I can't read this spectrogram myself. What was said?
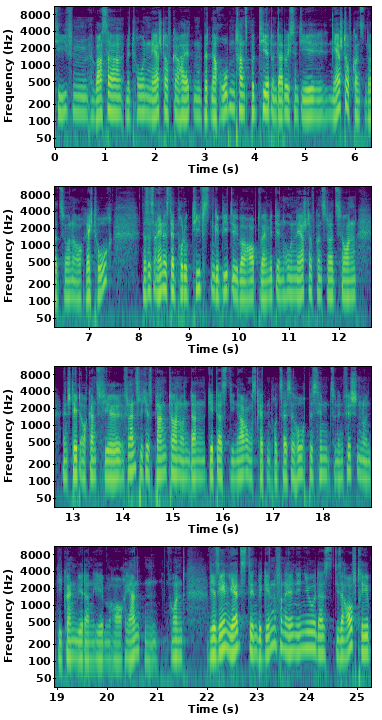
tiefen Wasser mit hohen Nährstoffgehalten wird nach oben transportiert und dadurch sind die Nährstoffkonzentrationen auch recht hoch. Das ist eines der produktivsten Gebiete überhaupt, weil mit den hohen Nährstoffkonzentrationen entsteht auch ganz viel pflanzliches Plankton und dann geht das die Nahrungskettenprozesse hoch bis hin zu den Fischen und die können wir dann eben auch ernten. Und wir sehen jetzt den Beginn von El Nino, dass dieser Auftrieb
